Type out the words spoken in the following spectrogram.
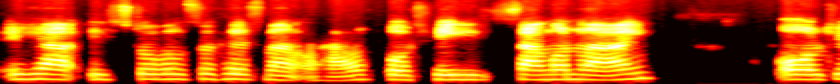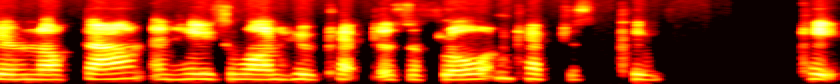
he ha, he struggles with his mental health, but he sang online all during lockdown, and he's the one who kept us afloat and kept us keep keep.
